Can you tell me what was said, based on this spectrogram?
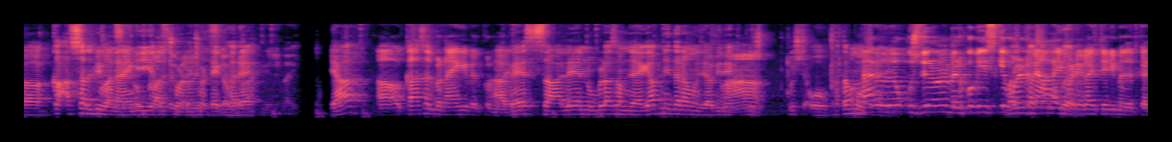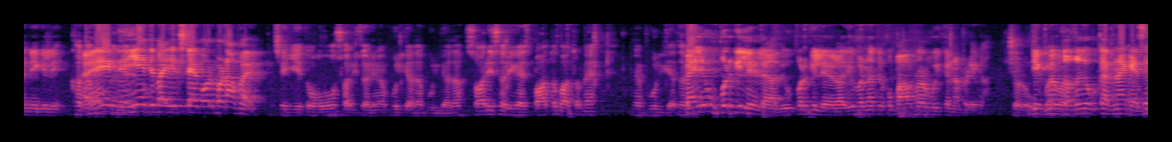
कासल भी बनाएँगे. ये तो छोटे छोटे घर है. क्या? हाँ, कासल बनाएँगे बिल्कुल अबे साले नुबड़ा समझाएगा अपनी तरह मुझे? अभी देख हाँ। कुछ ओ खत्म हो मैं कुछ दिनों में मेरे को भी इसके वर्ल्ड में आना ही पड़ेगा तेरी मदद करने के लिए। खत्म अरे नहीं है तो भाई एक स्टैक और बढ़ा भाई अच्छा ये तो ओ सॉरी सॉरी मैं भूल गया था भूल गया था। सॉरी सॉरी गाइस बातों बातों में मैं भूल गया था। पहले ऊपर की लेयर लगा दी ऊपर की लेयर लगा दी वरना तेरे को बार बार वही करना पड़ेगा। चलो देख मैं बताता हूँ करना कैसे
